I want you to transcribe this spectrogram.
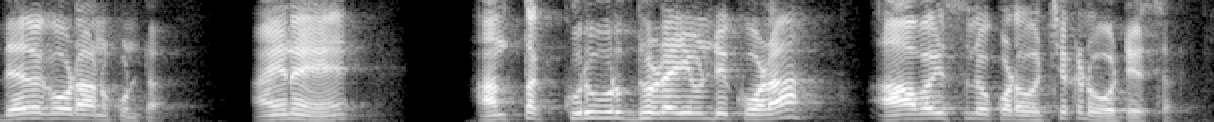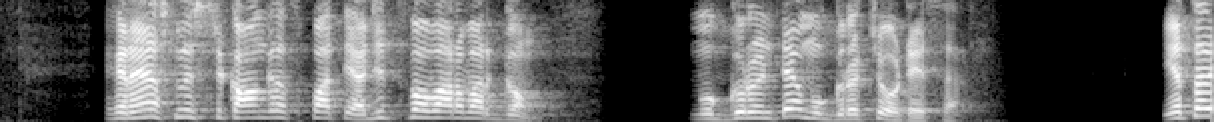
దేవగౌడ అనుకుంటా. ఆయనే అంత కురువృద్ధుడై ఉండి కూడా ఆ వయసులో కూడా వచ్చి ఇక్కడ ఓటేశారు. ఇక Nationalist Congress Party Ajit Pawar వర్గం ముగ్గురుంటే ముగ్గురు వచ్చి ఓటేశారు. ఇతర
